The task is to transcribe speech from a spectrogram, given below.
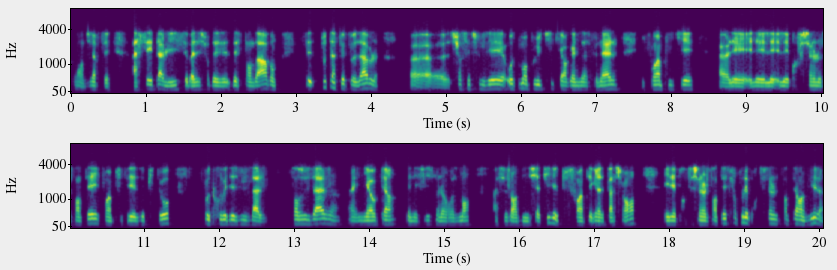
comment dire, c'est assez établi, c'est basé sur des, standards, donc c'est tout à fait faisable. sur ces sujets hautement politiques et organisationnels, il faut impliquer les professionnels de santé, il faut impliquer les hôpitaux, il faut trouver des usages sans usage, hein, il n'y a aucun bénéfice malheureusement à ce genre d'initiative. Et puis il faut intégrer le patient et les professionnels de santé, surtout les professionnels de santé en ville,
